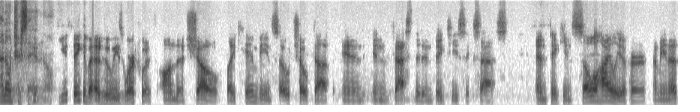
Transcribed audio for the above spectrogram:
I know what you're saying, though. You think about who he's worked with on the show, like him being so choked up and invested in Big T's success, and thinking so highly of her. I mean, that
